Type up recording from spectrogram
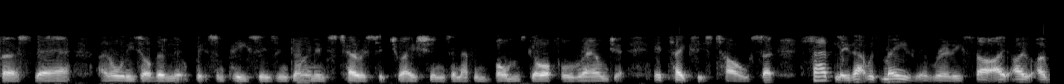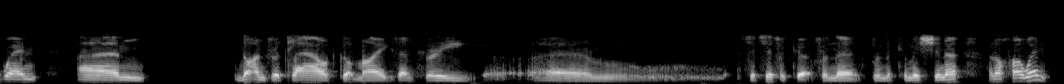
first there, and all these other little bits and pieces, and going into terrorist situations and having bombs go off all around you. It takes its toll. So sadly, that was me really. So I, I, I went. Um, not under a cloud, got my exemplary um, certificate from the from the commissioner, and off I went.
